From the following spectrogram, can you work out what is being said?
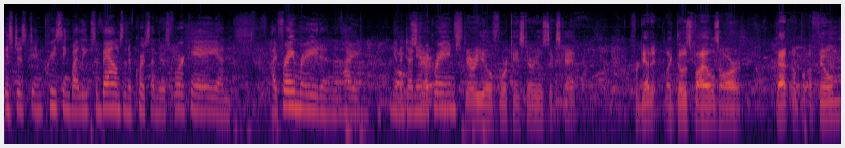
is just increasing by leaps and bounds, and of course then there's 4K and high frame rate and high you know Oh, dynamic ster- range. Stereo 4K, stereo 6K. Forget it. Like those files are that a, a film,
